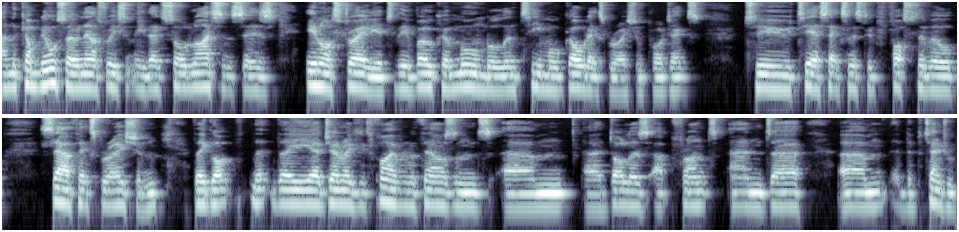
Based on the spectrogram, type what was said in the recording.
And the company also announced recently they'd sold licenses in Australia to the Avoca, Moormbool, and Timor gold exploration projects to TSX listed Fosterville South Exploration. They got they uh, generated five hundred thousand um, uh, dollars up front, and uh, um, the potential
